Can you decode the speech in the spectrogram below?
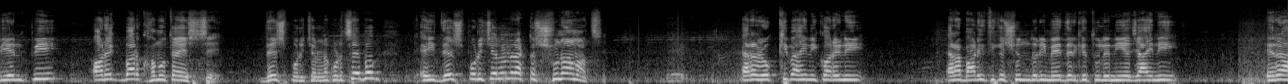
বিএনপি অনেকবার ক্ষমতায় এসছে, দেশ পরিচালনা করেছে এবং এই দেশ পরিচালনার একটা সুনাম আছে। এরা রক্ষী বাহিনী করেনি, এরা বাড়ি থেকে সুন্দরী মেয়েদেরকে তুলে নিয়ে যায়নি এরা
